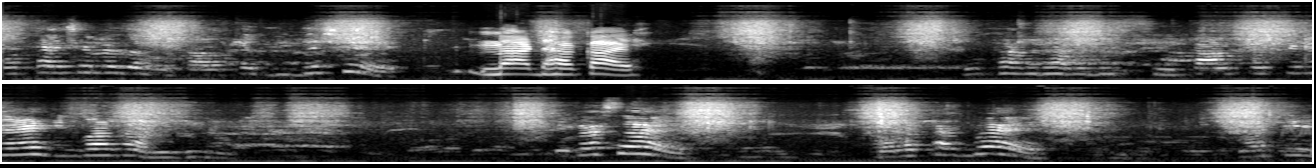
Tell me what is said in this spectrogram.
কোথায় চলে যাব? কালকে বিদেশে? না ঢাকায়। উঠান ঝাড়ু দিচ্ছি। কালকে থেকে হিবার ঝাড়ু দিব। ঠিক আছে? মনে থাকবে? নাকি?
